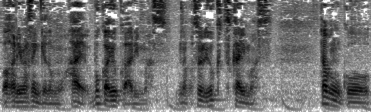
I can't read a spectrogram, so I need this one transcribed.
わかりませんけども、はい。僕はよくあります。なんかそれよく使います。多分こ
